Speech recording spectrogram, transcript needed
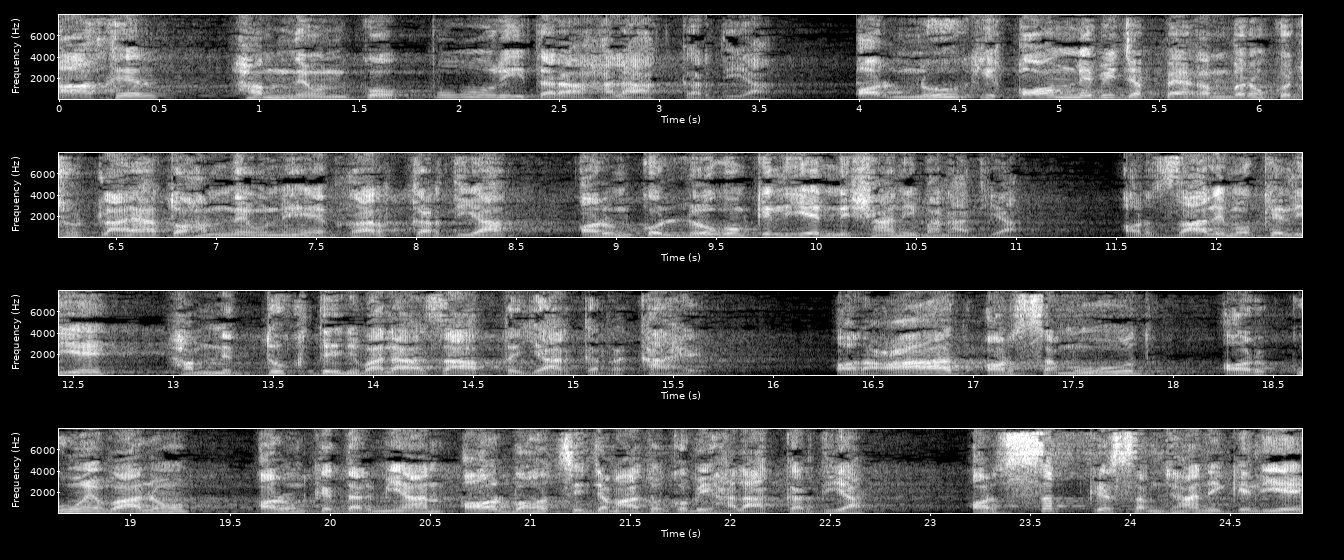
आखिर हमने उनको पूरी तरह हलाक कर दिया। और नूह की कौम ने भी जब पैगंबरों को झुटलाया तो हमने उन्हें गर्क कर दिया और उनको लोगों के लिए निशानी बना दिया। और जालिमों के लिए हमने दुख देने वाला अजाब तैयार कर रखा है। और आद और समूद और कुएँ वालों और उनके दरमियान और बहुत सी जमातों को भी हलाक कर दिया और सबके समझाने के लिए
